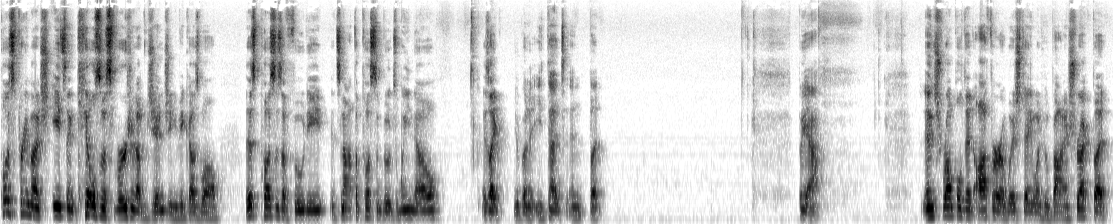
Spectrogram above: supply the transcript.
Puss pretty much eats and kills this version of Gingy because, well, this Puss is a foodie. It's not the Puss in Boots we know. It's like, you're gonna eat that, and, but, but yeah. And Schrumple did offer a wish to anyone who brought in Shrek, but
